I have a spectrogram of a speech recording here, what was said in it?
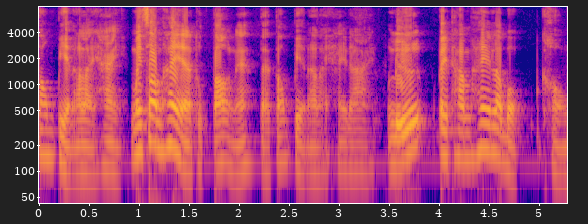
ต้องเปลี่ยนอะไรให้ ไม่ซ่อมให้อะถูกต้องนะ แต่ต้องเปลี่ยนอะไรให้ได้ หรือไปทำให้ระบบของ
